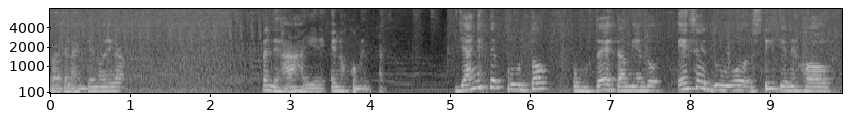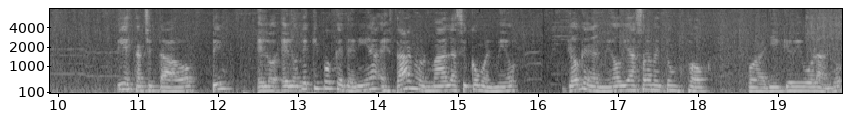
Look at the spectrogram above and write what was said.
para que la gente no diga pendejadas ahí en los comentarios. Ya en este punto, como ustedes están viendo, ese dúo sí tiene Hawk, sí está chetado, ¿sí? El, otro equipo que tenía estaba normal, así como el mío Creo que en el mío había solamente un Hawk por allí que vi volando.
